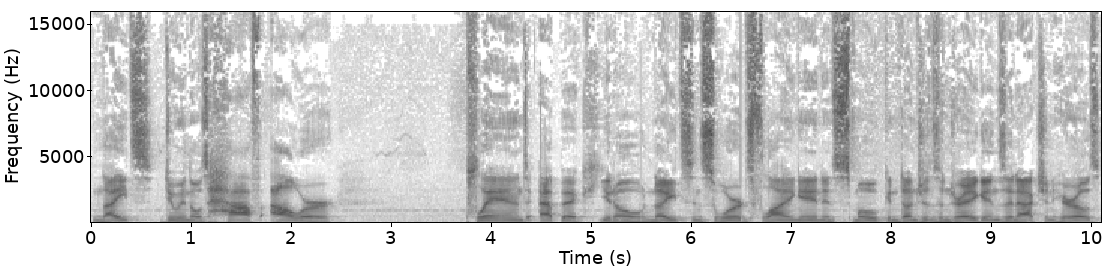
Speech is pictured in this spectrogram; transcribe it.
Knights doing those half hour planned epic, you know, knights and swords flying in and smoke and Dungeons and Dragons and action heroes.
